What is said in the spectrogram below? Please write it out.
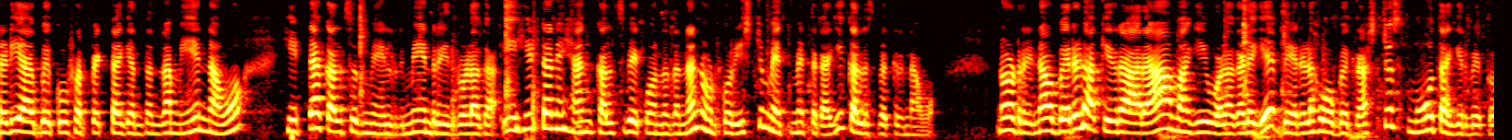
ರೆಡಿ ಆಗಬೇಕು ಪರ್ಫೆಕ್ಟಾಗಿ ಅಂತಂದ್ರೆ ಮೇನ್ ನಾವು ಹಿಟ್ಟ ಕಲ್ಸೋದು ಮೇಲ್ ರೀ ಮೇನ್ ರೀ ಇದ್ರೊಳಗೆ. ಈ ಹಿಟ್ಟನ್ನು ಹೆಂಗೆ ಕಲಿಸ್ಬೇಕು ಅನ್ನೋದನ್ನು ನೋಡ್ಕೋರಿ. ಇಷ್ಟು ಮೆತ್ತ ಮೆತ್ತಗಾಗಿ ಕಲಿಸ್ಬೇಕ್ರಿ ನಾವು. ನೋಡ್ರಿ, ನಾವು ಬೆರಳು ಹಾಕಿದ್ರೆ ಆರಾಮಾಗಿ ಒಳಗಡೆಗೆ ಬೆರಳು ಹೋಗ್ಬೇಕು. ಅಷ್ಟು ಸ್ಮೂತ್ ಆಗಿರಬೇಕು.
